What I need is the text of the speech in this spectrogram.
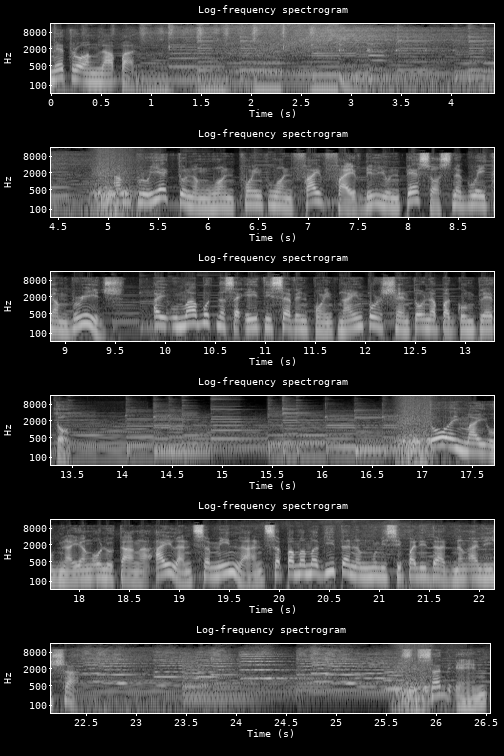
metro ang lapad. Ang proyekto ng 1.155 billion pesos na Guaycam Bridge ay umabot na sa 87.9% na pagkumpleto. Ito ay may ugnay ang Olutanga Island sa mainland sa pamamagitan ng munisipalidad ng Alicia. Si SADN,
